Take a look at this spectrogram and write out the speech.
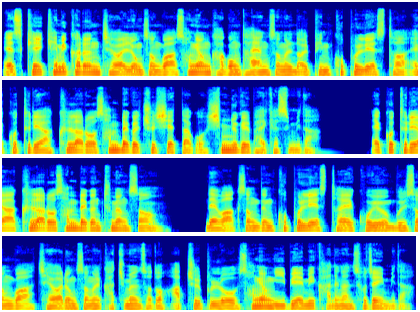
SK케미칼은 재활용성과 성형 가공 다양성을 넓힌 코폴리에스터 에코트리아 클라로 300을 출시했다고 16일 밝혔습니다. 에코트리아 클라로 300은 투명성, 내화학성 등 코폴리에스터의 고유 물성과 재활용성을 갖추면서도 압출 블로우 성형 EBM이 가능한 소재입니다.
